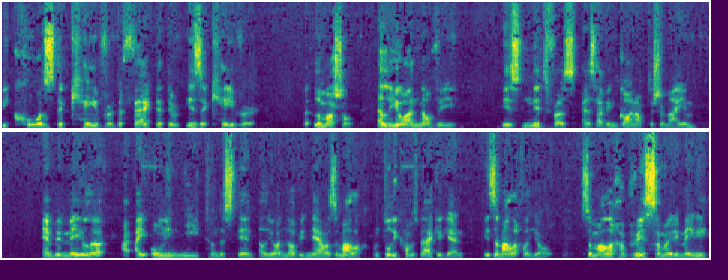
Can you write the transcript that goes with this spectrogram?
because the caver, the fact that there is a caver, Lamashal, Eliyahu Novi is nitfas as having gone up to Shemayim, and Bimela, I, I only need to understand Eliyahu Navi now as a Malach. Until he comes back again, he's a Malach Eliyahu. So Malach Habris, somebody Meni.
